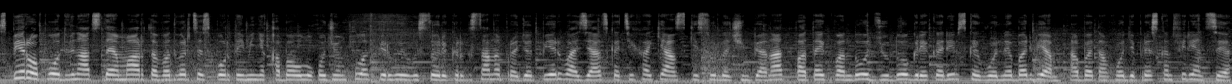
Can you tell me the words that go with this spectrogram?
С 1 по 12 марта во Дворце спорта имени Кабаулу Ходжумкула впервые в истории Кыргызстана пройдет первый азиатско-тихоокеанский сурдочемпионат по тайквондо, дзюдо, греко-римской вольной борьбе. Об этом в ходе пресс-конференции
